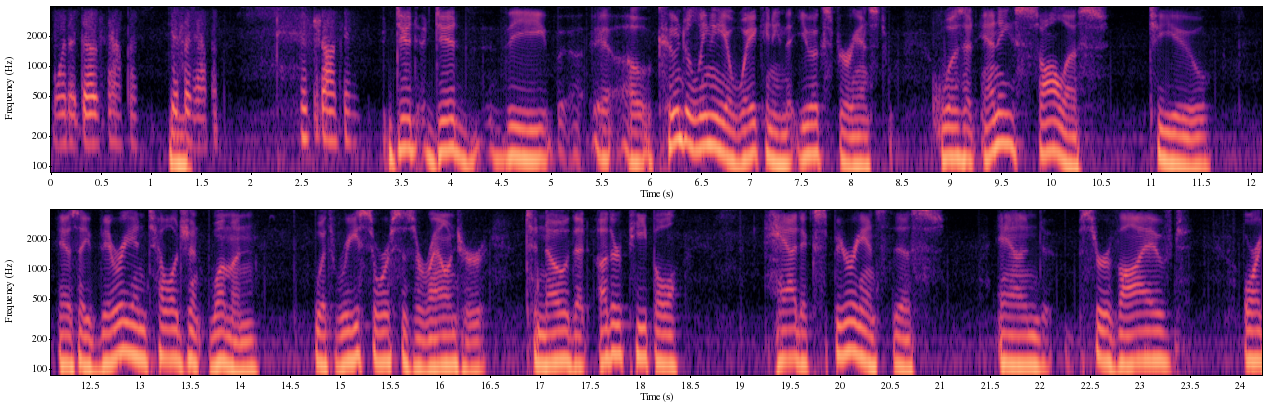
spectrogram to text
when it does happen, if it happens. It's shocking. Did did the uh, uh, Kundalini awakening that you experienced was it any solace to you as a very intelligent woman with resources around her to know that other people had experienced this and survived? Or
